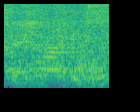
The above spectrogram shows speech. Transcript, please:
NWA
